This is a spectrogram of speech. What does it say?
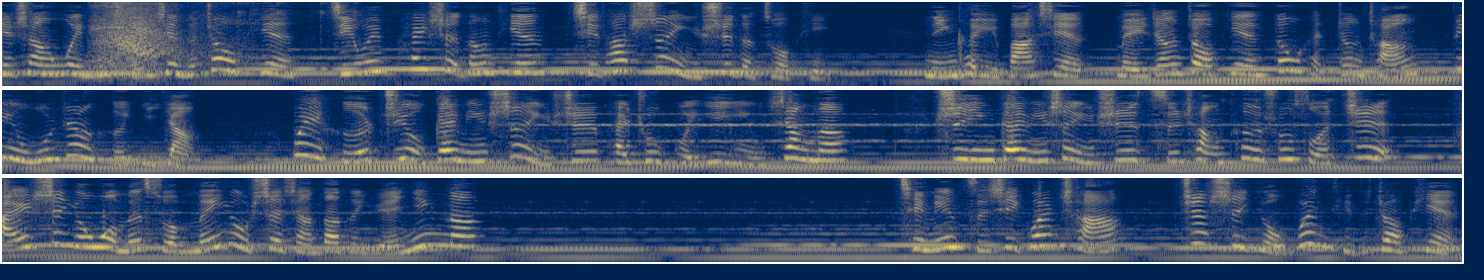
面上为您呈现的照片，即为拍摄当天其他摄影师的作品。您可以发现，每张照片都很正常，并无任何异样。为何只有该名摄影师拍出诡异影像呢？是因该名摄影师磁场特殊所致，还是有我们所没有设想到的原因呢？请您仔细观察，这是有问题的照片，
